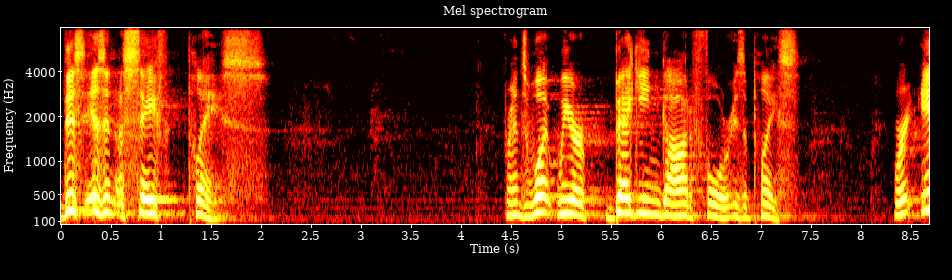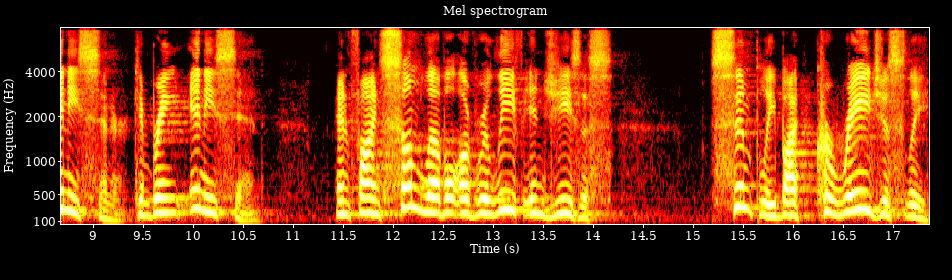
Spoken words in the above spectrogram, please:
this isn't a safe place. Friends, what we are begging God for is a place where any sinner can bring any sin and find some level of relief in Jesus simply by courageously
